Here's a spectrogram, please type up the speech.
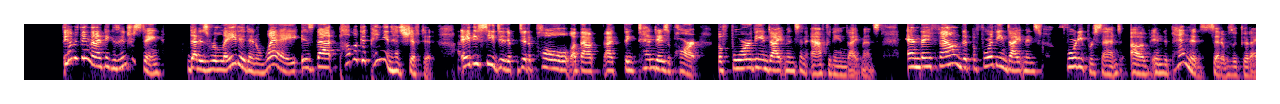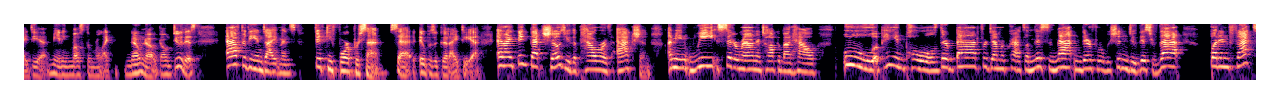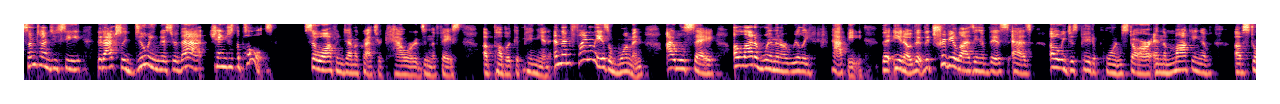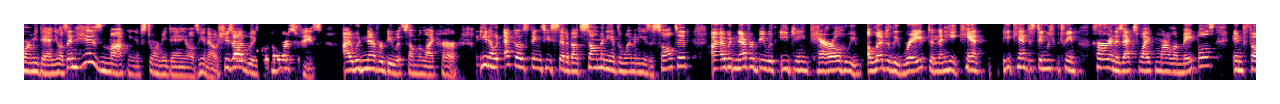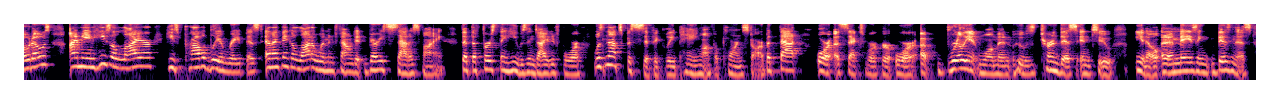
The other thing that I think is interesting that is related in a way is that public opinion has shifted. ABC did, did a poll about, I think, 10 days apart before the indictments and after the indictments. And they found that before the indictments, 40% of independents said it was a good idea, meaning most of them were like, no, no, don't do this. After the indictments, 54% said it was a good idea. And I think that shows you the power of action. I mean, we sit around and talk about how, ooh, opinion polls, they're bad for Democrats on this and that, and therefore we shouldn't do this or that. But in fact, sometimes you see that actually doing this or that changes the polls. So often Democrats are cowards in the face of public opinion. And then finally, as a woman, I will say a lot of women are really happy that, you know, the, the trivializing of this as, oh, he just paid a porn star and the mocking of of Stormy Daniels and his mocking of Stormy Daniels. You know, she's oh, ugly, the worst face. I would never be with someone like her. You know, it echoes things he said about so many of the women he's assaulted. I would never be with E. Jean Carroll, who he allegedly raped, and then he can't he can't distinguish between her and his ex-wife Marla Maples in photos. I mean, he's a liar. He's probably a rapist, and I think a lot of women found it very satisfying that the first thing he was indicted for was not specifically paying off a porn star, but that or a sex worker or a brilliant woman who's turned this into, you know, an amazing business.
